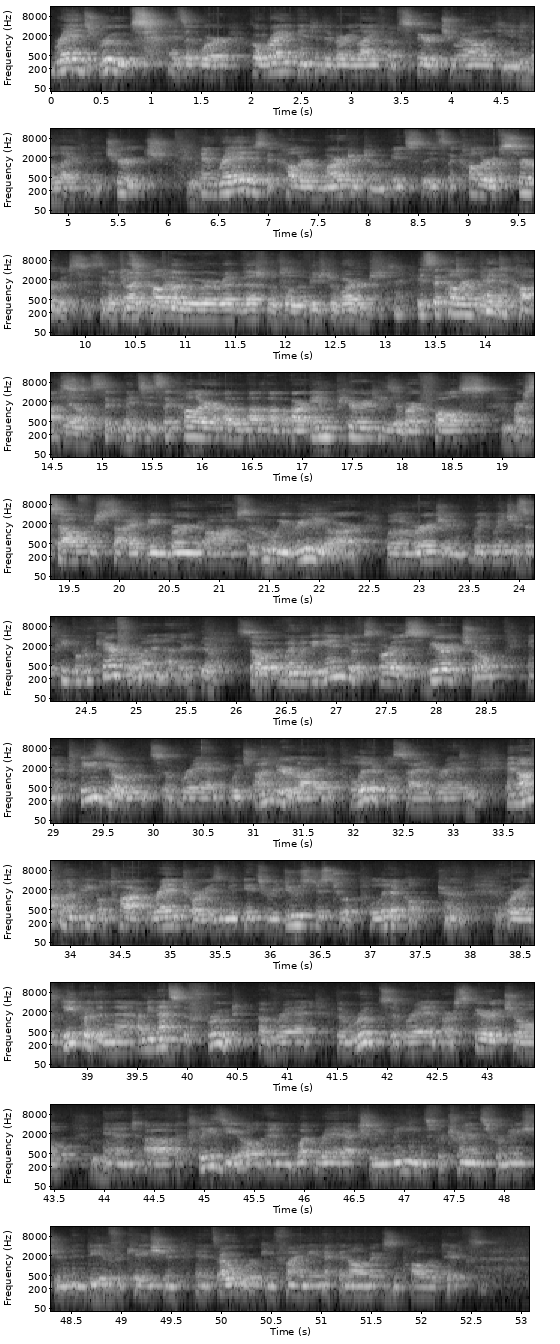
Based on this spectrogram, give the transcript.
red's roots, as it were, go right into the very life of spirituality, into the life of the church. And red is the color of martyrdom. It's it's the color of service. It's the, That's it's right, the that's why we wear red vestments on the Feast of Martyrs. it's the color of Pentecost. Yeah. It's, the, it's, it's the color of, of, of our impurities, of our false, Mm-hmm. our selfish side being burned off. So who we really are will emerge, in, which, is a people who care for one another. Yeah. So when we begin to explore the spiritual and ecclesial roots of red, which underlie the political side of red, and often when people talk red Toryism, it's reduced just to a political term. Yeah. Whereas deeper than that, I mean, that's the fruit of red. The roots of red are spiritual and uh, ecclesial, and what red actually means for transformation and deification and its outworking, finding in economics and politics.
